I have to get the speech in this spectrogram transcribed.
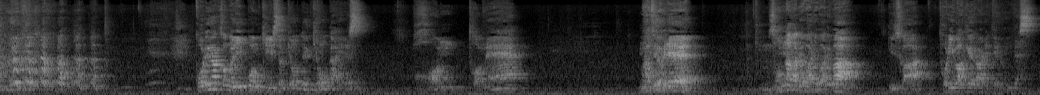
これがこの日本キリスト教という教会です。ほんとね。まあといで。その中で我々はいいですか？取り分けられてるんです。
